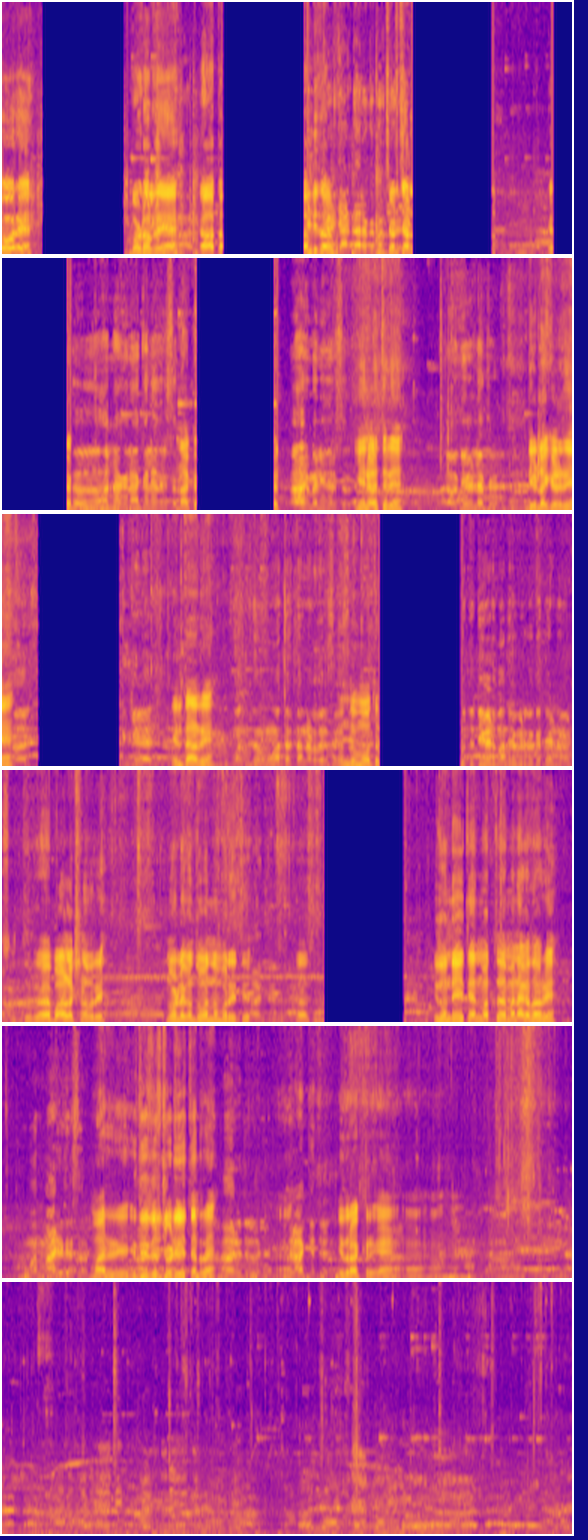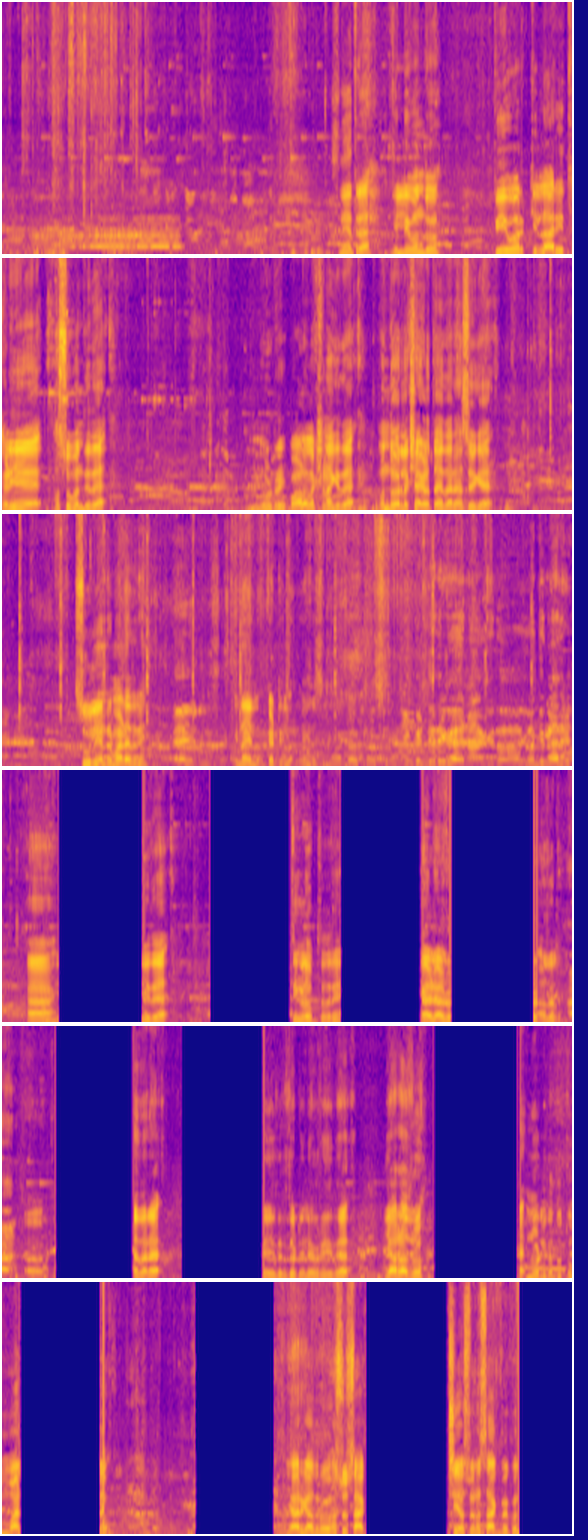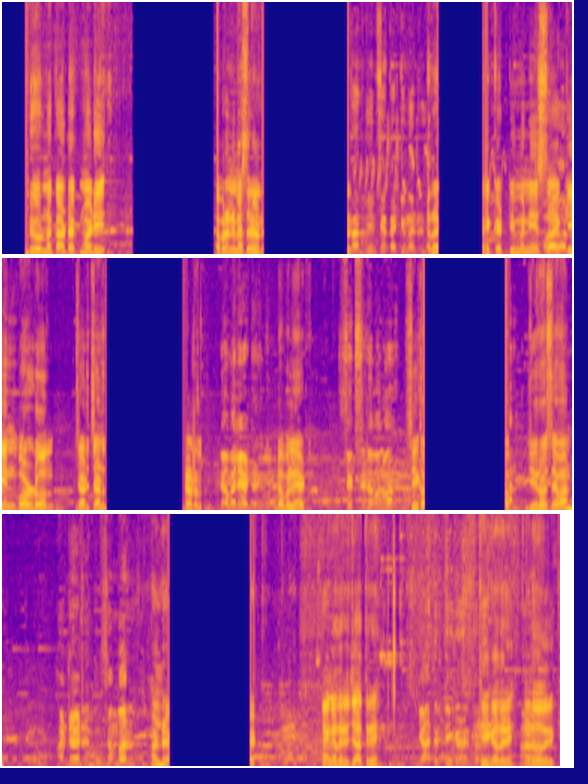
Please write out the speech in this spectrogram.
ಹೋರಿ ಬಡೋಲ್ರಿ ಯಾವ ಚಡ್ಚಾಣ ಏನ್ ಹೇಳ್ತೀರಿ? ದೀಡ್ ಲಾಕ್ ಹೇಳ್ರಿ? ಎಲ್ತಾನ್ರಿ ಒಂದು ಮೂವತ್ತರ ತನಕ ನಡೆದ್ರಿ ಸರ್. ಒಂದು ಮೂವತ್ತು ಒಂದು ದೇಡ್ ಬಂದ್ರೆ ಬಿಡ್ಬೇಕಂತ ಹೇಳಿ. ಭಾಳ ಲಕ್ಷಣ ಅದ್ರಿ ನೋಡ್ಲಿಕ್ಕಂತೂ ಒಂದು ನಂಬರ್ ಐತಿ. ಆಯ್ತು ಐತೆ ಏನು ಮತ್ತೆ ಮನ್ಯಾಗ ಅದಾವ್ರಿ ಮಾರಿ ಇದು ಇದ್ರ ಜೋಡಿ ಐತೇನ್ರಿ ಇದ್ರ ಹಾಕ್ರಿ. ಹಾಂ ಹಾಂ ಹಾಂ. ಸ್ನೇಹಿತರೆ ಇಲ್ಲಿ ಒಂದು ಪ್ಯೂರ್ ಕಿಲ್ಲಾರಿ ತಳಿ ಹಸು ಬಂದಿದೆ. ನೋಡ್ರಿ ಭಾಳ ಲಕ್ಷಣ ಆಗಿದೆ. ಒಂದೂವರೆ ಲಕ್ಷ ಹೇಳ್ತಾ ಇದ್ದಾರೆ ಹಸುವಿಗೆ. ಸೂಲ್ ಏನ್ರಿ ಮಾಡ್ಯದ್ರಿ ಇನ್ನ ಇಲ್ಲ ಕಟ್ಟಿಲ್ಲ. ಓಕೆ ಓಕೆ ಇದು ಹಾಂ ತಿಂಗಳು ಹೋಗ್ತದ್ರಿ? ಎರಡು ಎರಡು ಹೌದಲ್ಲ ಇದ್ದಾರೆ ಇದ್ರದ್ದು ಡೆಲಿವರಿ ಇದೆ. ಯಾರಾದರೂ ನೋಡ್ಲಿಕ್ಕಂತೂ ತುಂಬಾ ಯಾರಿಗಾದ್ರೂ ಹಸು ಸಾಕ್ ಹಸುನ ಸಾಕಬೇಕು ಅಂತ ಅವ್ರನ್ನ ಕಾಂಟ್ಯಾಕ್ಟ್ ಮಾಡಿ. ನಿಮ್ಮ ಹೆಸರು ಹೇಳ್ರಿ. Kattimani ಸಾಕಿನ್ Bardol. Chadchan double eight six zero seven hundred ಹೆಂಗದ್ರಿ ಜಾತ್ರೆ? ಜಾತ್ರೆ ಟೀಕ್ ಅದ್ರಿ ಕೇಳಿಕತ್ತ ನಡೆದದ್ರಿ ರೀ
